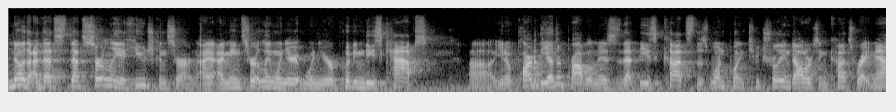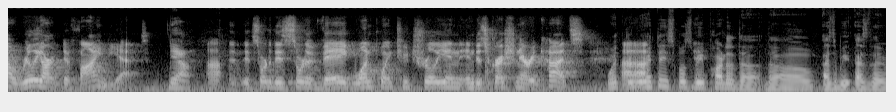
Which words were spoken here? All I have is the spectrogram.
No, that's that's certainly a huge concern. I, I mean, certainly when you're when you're putting these caps uh, you know, part of the other problem is, is that these cuts, this 1.2 trillion dollars in cuts right now, really aren't defined yet. Yeah. Uh, it's sort of this sort of vague 1.2 trillion in discretionary cuts. Weren't they, uh, weren't they supposed to be part of the, the as the as the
